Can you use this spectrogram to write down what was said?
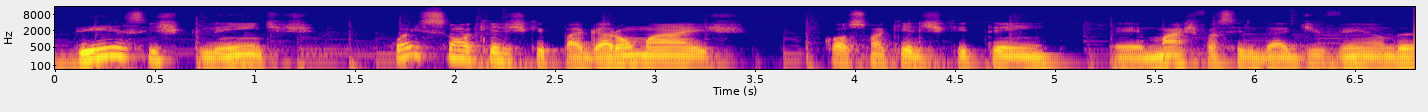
desses clientes quais são aqueles que pagaram mais, quais são aqueles que têm é, mais facilidade de venda.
